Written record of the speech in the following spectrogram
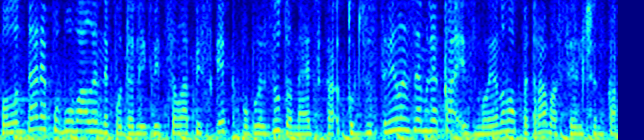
Волонтери побували неподалік від села Піски поблизу Донецька. Тут зустріли земляка із Млинова Петра Васильченка.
